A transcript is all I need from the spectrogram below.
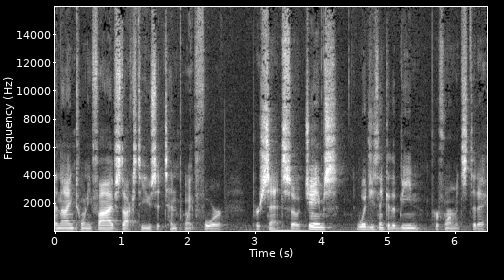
to 925. Stocks to use at 10.4 percent. So, James, what do you think of the bean performance today?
